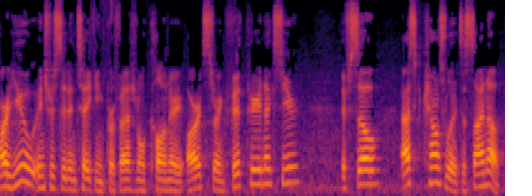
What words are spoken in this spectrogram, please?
Are you interested in taking professional culinary arts during fifth period next year? If so, ask your counselor to sign up.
